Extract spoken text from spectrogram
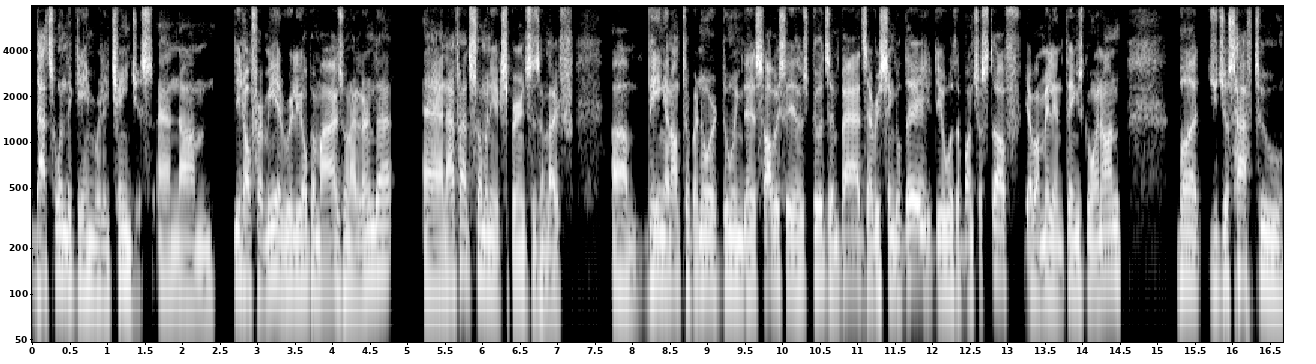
that's when the game really changes. And, um, you know, for me, it really opened my eyes when I learned that. And I've had so many experiences in life. Um, being an entrepreneur, doing this, obviously, there's goods and bads every single day. You deal with a bunch of stuff, you have a million things going on, but you just have to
